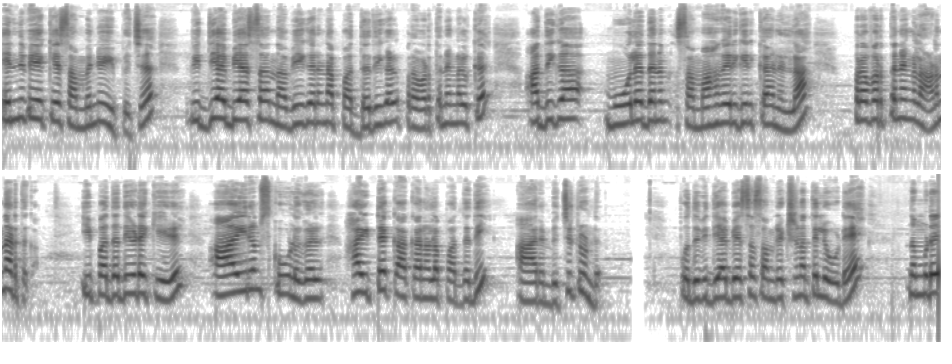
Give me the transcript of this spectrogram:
എന്നിവയൊക്കെ സമന്വയിപ്പിച്ച് വിദ്യാഭ്യാസ നവീകരണ പദ്ധതികൾ പ്രവർത്തനങ്ങൾക്ക് അധിക മൂലധനം സമാഹരിക്കാനുള്ള പ്രവർത്തനങ്ങളാണ് നടത്തുക. ഈ പദ്ധതിയുടെ കീഴിൽ ആയിരം സ്കൂളുകൾ ഹൈടെക് ആക്കാനുള്ള പദ്ധതി ആരംഭിച്ചിട്ടുണ്ട്. പൊതുവിദ്യാഭ്യാസ സംരക്ഷണത്തിലൂടെ നമ്മുടെ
